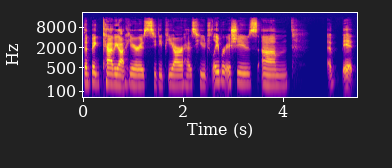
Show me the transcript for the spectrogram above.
the big caveat here is CDPR has huge labor issues. Um uh, it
